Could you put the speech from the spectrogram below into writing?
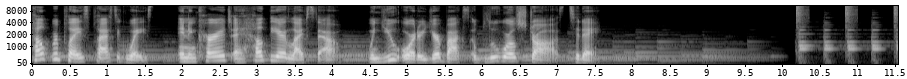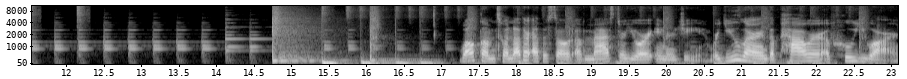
Help replace plastic waste and encourage a healthier lifestyle when you order your box of Blue World straws today. Welcome to another episode of Master Your Energy, where you learn the power of who you are.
